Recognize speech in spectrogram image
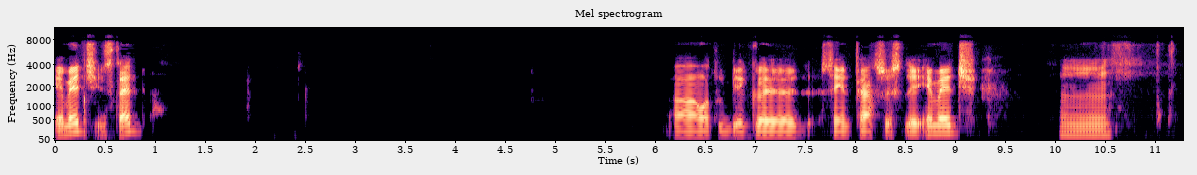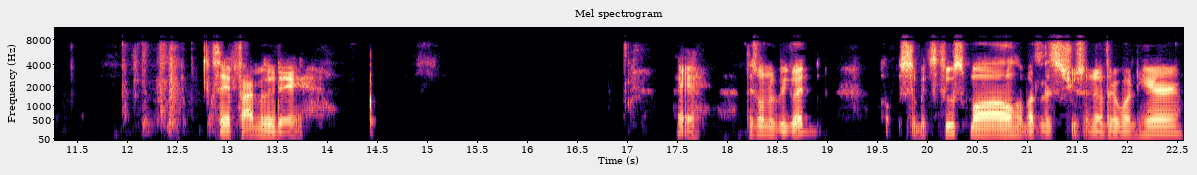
image instead. Uh, what would be a good St. Patrick's Day image? Hmm. Say Family Day. Hey, this one would be good. It's a bit too small, but let's choose another one here.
